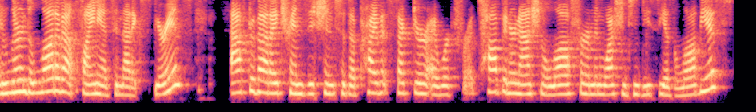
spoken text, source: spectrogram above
I learned a lot about finance in that experience. After that, I transitioned to the private sector. I worked for a top international law firm in Washington, D.C. as a lobbyist.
